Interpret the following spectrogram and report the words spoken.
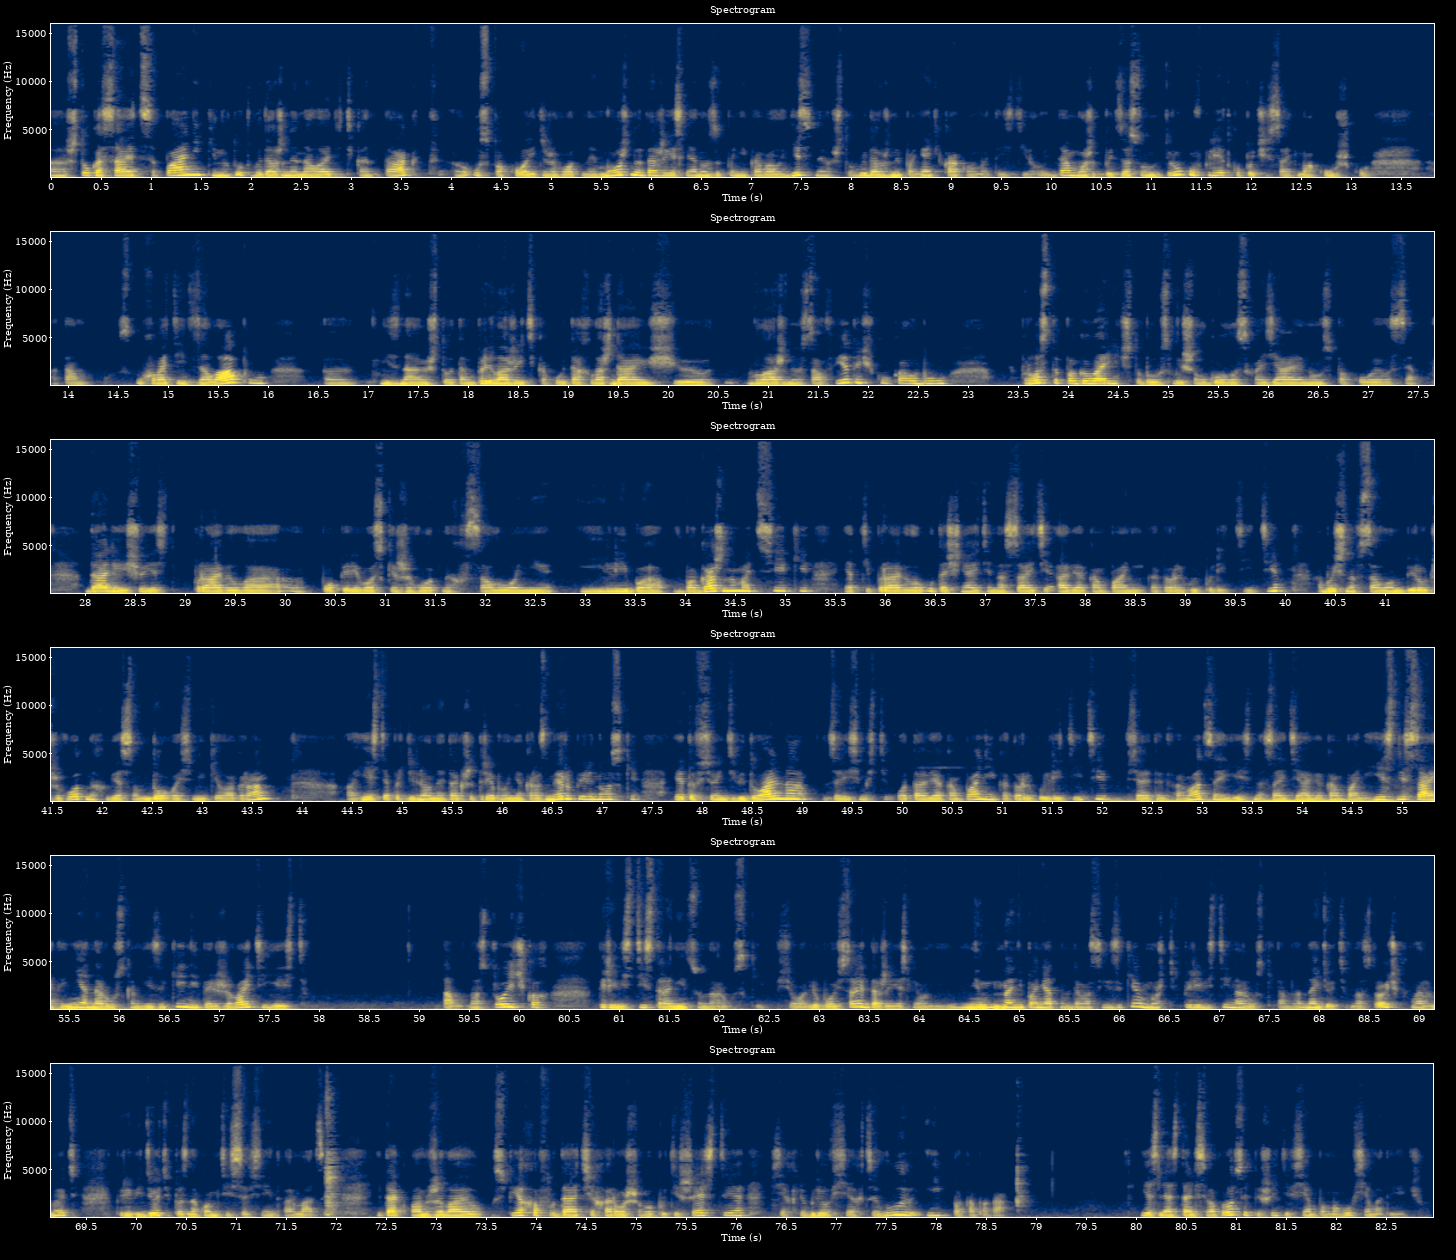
А, что касается паники, ну тут вы должны наладить контакт, э, успокоить животное можно, даже если оно запаниковало. Единственное, что вы должны понять, как вам это сделать. Да? Может быть, засунуть руку в клетку, почесать макушку, а там ухватить за лапу, не знаю, что там, приложить какую-то охлаждающую влажную салфеточку к колбу, просто поговорить, чтобы услышал голос хозяина, успокоился. Далее еще есть правила по перевозке животных в салоне и либо в багажном отсеке. Эти правила уточняйте на сайте авиакомпании, которой вы полетите. Обычно в салон берут животных весом до 8 килограмм. А есть определенные также требования к размеру переноски. Это все индивидуально, в зависимости от авиакомпании, которой вы летите. Вся эта информация есть на сайте авиакомпании. Если сайты не на русском языке, не переживайте, есть там в настроечках перевести страницу на русский. Все, любой сайт, даже если он не, на непонятном для вас языке, вы можете перевести на русский. Там найдете в настроечках, нажмете, переведете, познакомитесь со всей информацией. Итак, вам желаю успехов, удачи, хорошего путешествия. Всех люблю, всех целую и пока-пока. Если остались вопросы, пишите, всем помогу, всем отвечу.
